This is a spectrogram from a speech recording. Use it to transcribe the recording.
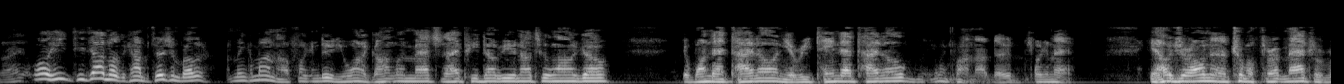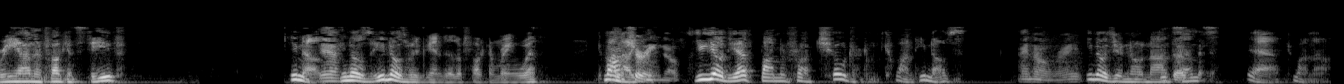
Right. Well, he he got know the competition, brother. I mean, come on now, fucking dude. You won a gauntlet match at IPW not too long ago. You won that title and you retained that title. I mean, Come on now, dude. Fucking that. You held your own in a triple threat match with Rion and fucking Steve. He knows. Yeah. He knows. He knows what he's getting to the fucking ring with. Come on I'm now. sure you, he knows. you yelled the f bomb in front of children. Come on, he knows. I know, right? He knows you're no nonsense. Yeah, come on now.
